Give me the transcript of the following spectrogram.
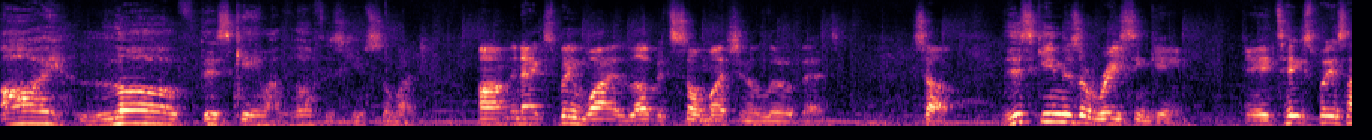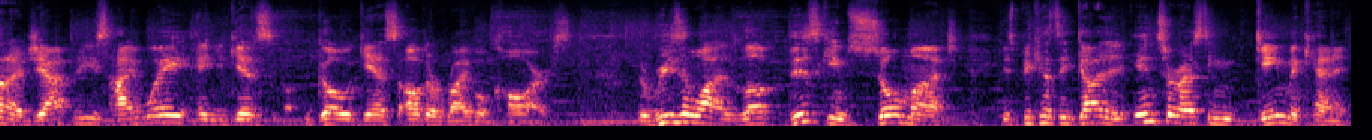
I love this game. I love this game so much. Um, and I explain why I love it so much in a little bit. So, this game is a racing game. And it takes place on a Japanese highway and you go against other rival cars. The reason why I love this game so much is because it got an interesting game mechanic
